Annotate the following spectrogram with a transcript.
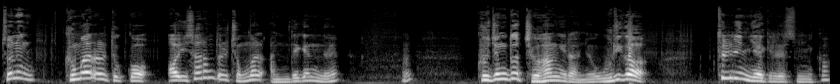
저는 그 말을 듣고 아, 이 사람들 정말 안 되겠네. 어? 그 정도 저항이라뇨. 우리가 틀린 이야기를 했습니까?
